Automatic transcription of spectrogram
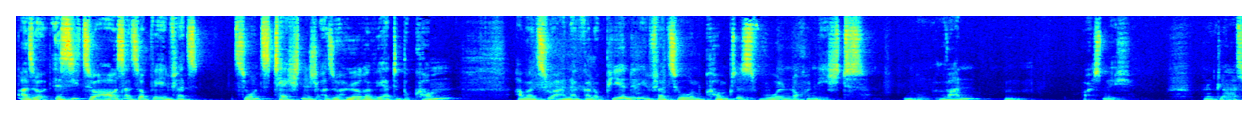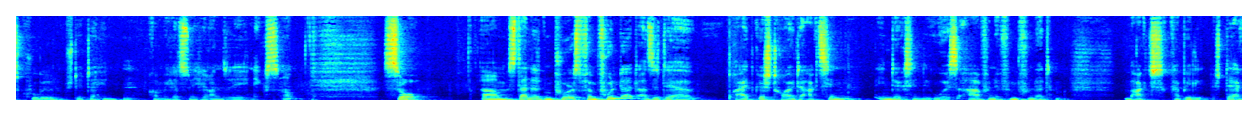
Also es sieht so aus, als ob wir Inflation inflationstechnisch also höhere Werte bekommen, aber zu einer galoppierenden Inflation kommt es wohl noch nicht. Wann? Hm, weiß nicht. Eine Glaskugel steht da hinten. Komme ich jetzt nicht ran, sehe ich nichts. Ne? So, ähm, Standard Poor's 500, also der breit gestreute Aktienindex in den USA von den 500 Marktkapital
